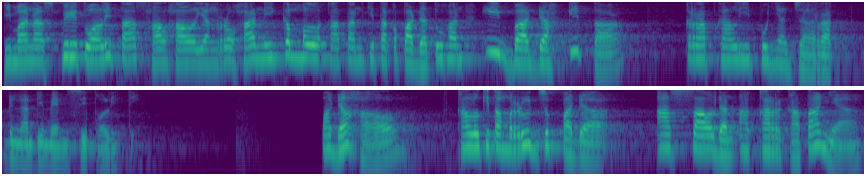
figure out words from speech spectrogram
Di mana spiritualitas, hal-hal yang rohani, kemelekatan kita kepada Tuhan, ibadah kita kerap kali punya jarak dengan dimensi politik. Padahal kalau kita merujuk pada asal dan akar katanya,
